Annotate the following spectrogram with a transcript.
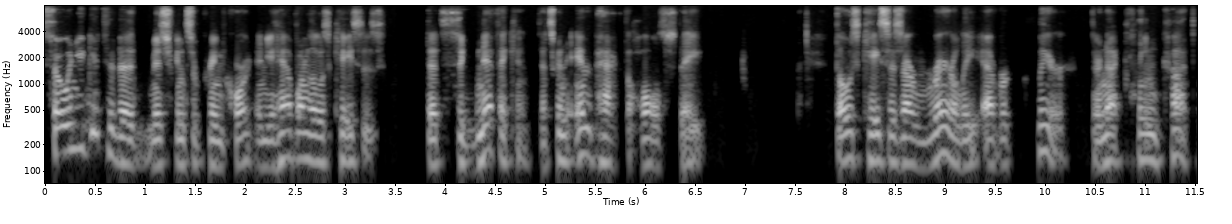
So when you get to the Michigan Supreme Court and you have one of those cases that's significant, that's going to impact the whole state, those cases are rarely ever clear. They're not clean cut.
